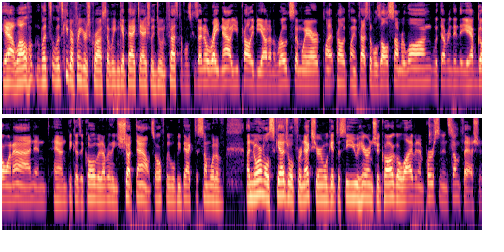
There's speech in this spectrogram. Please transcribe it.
Yeah, well, let's let's keep our fingers crossed that we can get back to actually doing festivals because I know right now you'd probably be out on the road somewhere, pl- probably playing festivals all summer long with everything that you have going on, and and because of COVID, everything's shut down. So hopefully we'll be back to somewhat of a normal schedule for next year, and we'll get to see you here in Chicago live and in person in some fashion.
